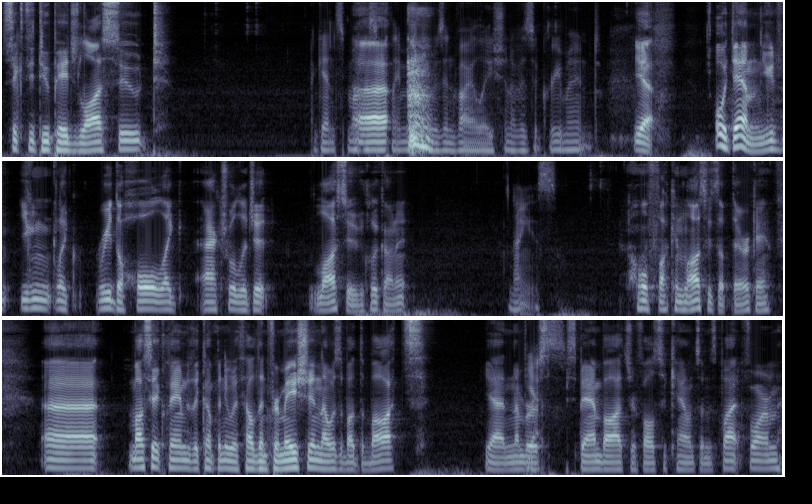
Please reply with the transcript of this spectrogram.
sixty-two page lawsuit. Against Musk, Uh, claiming he was in violation of his agreement. Yeah. Oh damn! You can you can like read the whole like actual legit lawsuit if you click on it. Nice. whole fucking lawsuit's up there. Okay. Uh, Musk had claimed the company withheld information that was about the bots. Yeah, a number Yes. of spam bots or false accounts on his platform.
